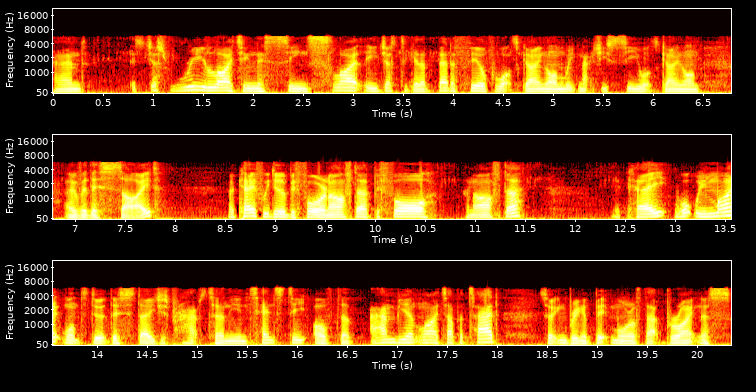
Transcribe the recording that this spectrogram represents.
And it's just relighting this scene slightly just to get a better feel for what's going on. We can actually see what's going on over this side. Okay, if we do a before and after, before and after. Okay, what we might want to do at this stage is perhaps turn the intensity of the ambient light up a tad so it can bring a bit more of that brightness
